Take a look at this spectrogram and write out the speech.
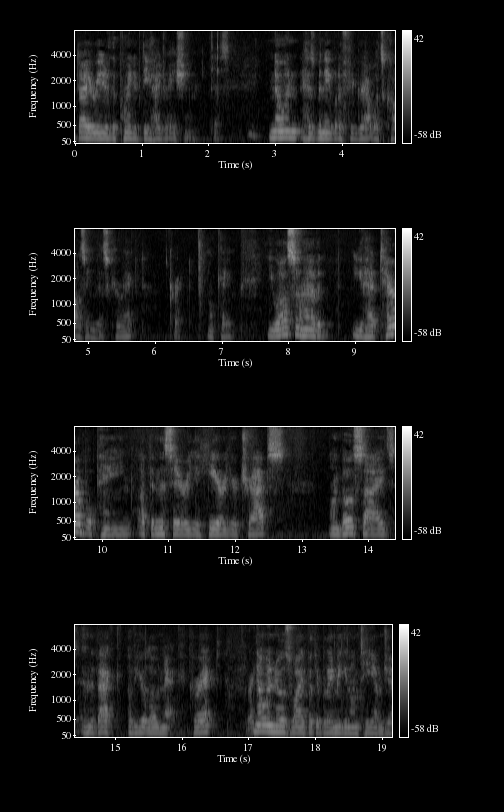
diarrhea to the point of dehydration. Yes, No one has been able to figure out what's causing this, correct? correct. Okay. You also have a, you had terrible pain up in this area here, your traps on both sides and the back of your low neck, correct? Right. No one knows why, but they're blaming it on TMJ.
